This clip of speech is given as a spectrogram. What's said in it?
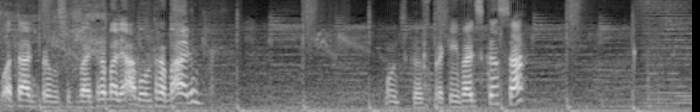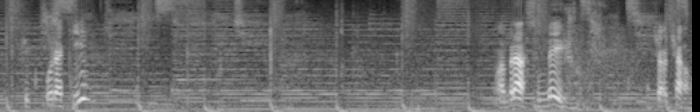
Boa tarde para você que vai trabalhar, bom trabalho. Bom descanso para quem vai descansar. Fico por aqui. Um abraço, um beijo. Tchau, tchau.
